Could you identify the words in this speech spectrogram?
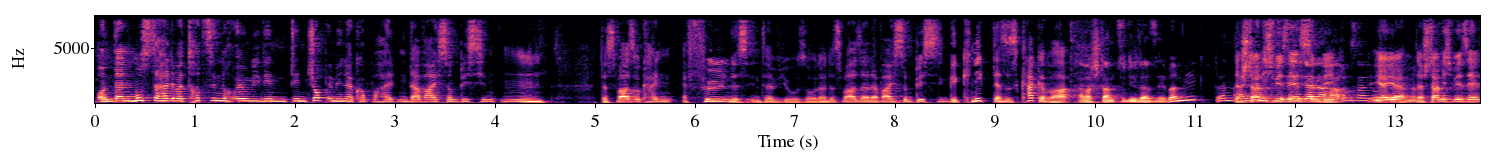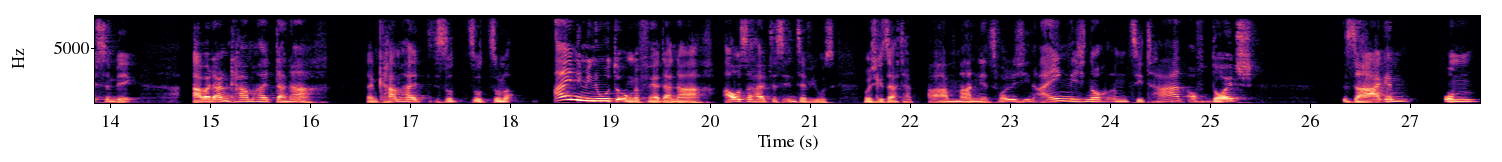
Und dann musste halt aber trotzdem noch irgendwie den, den Job im Hinterkopf behalten. Da war ich so ein bisschen, mh, das war so kein erfüllendes Interview, so. Das war so, da war ich so ein bisschen geknickt, dass es kacke war. Aber standst du dir da selber im Weg? Dann Da stand ich mir selbst im Weg. Ja, ja, ne? da stand ich mir selbst im Weg. Aber dann kam halt danach, dann kam halt so, so, so eine, eine Minute ungefähr danach, außerhalb des Interviews, wo ich gesagt habe, ah Mann, jetzt wollte ich Ihnen eigentlich noch ein Zitat auf Deutsch sagen, um,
